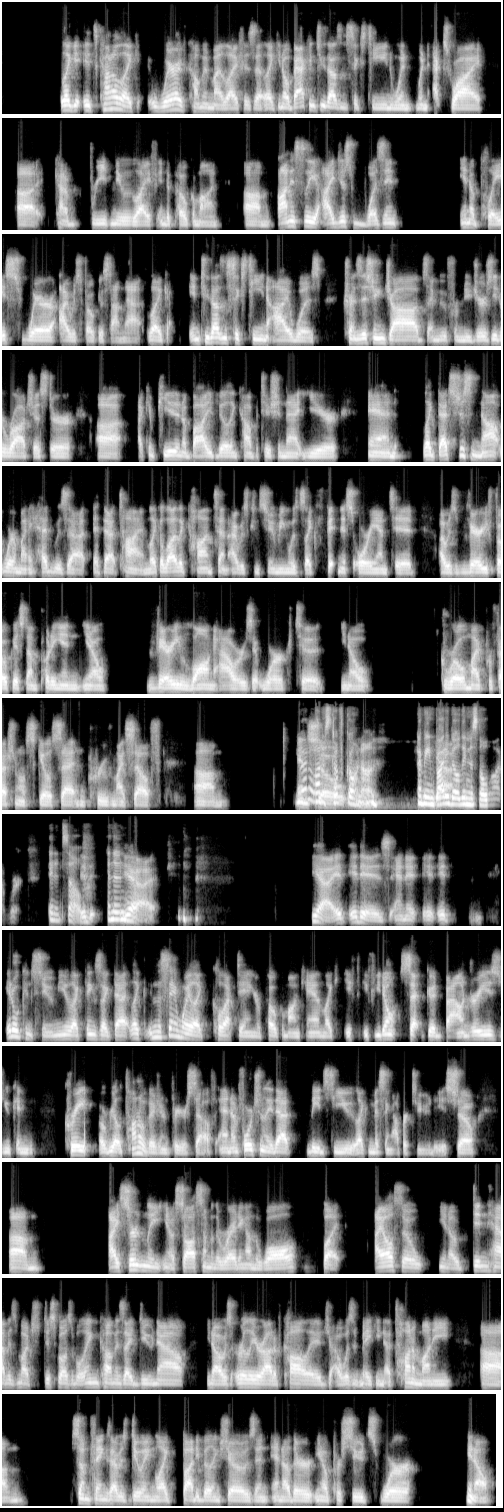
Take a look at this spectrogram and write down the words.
like it's kind of like where I've come in my life is that like you know back in 2016 when when XY uh, kind of breathed new life into Pokemon. Um, honestly, I just wasn't in a place where I was focused on that. Like in 2016, I was transitioning jobs. I moved from New Jersey to Rochester. Uh, I competed in a bodybuilding competition that year, and like that's just not where my head was at at that time. Like a lot of the content i was consuming was like fitness oriented. I was very focused on putting in you know very long hours at work to you know grow my professional skill set and prove myself um you had a lot so, of stuff going on. I mean yeah, bodybuilding is a lot of work in itself it, and then yeah yeah it, it is and it, it it it'll consume you like things like that like in the same way like collecting or pokemon can like if if you don't set good boundaries you can create a real tunnel vision for yourself and unfortunately that leads to you like missing opportunities so um i certainly you know saw some of the writing on the wall but i also you know didn't have as much disposable income as i do now you know, I was earlier out of college. I wasn't making a ton of money. Um, some things I was doing like bodybuilding shows and and other you know pursuits were you know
